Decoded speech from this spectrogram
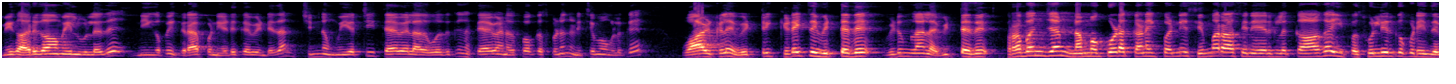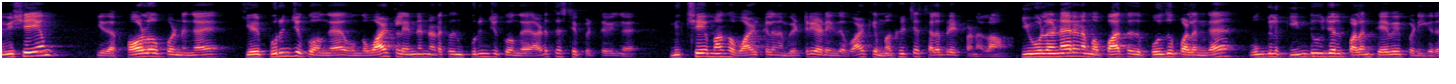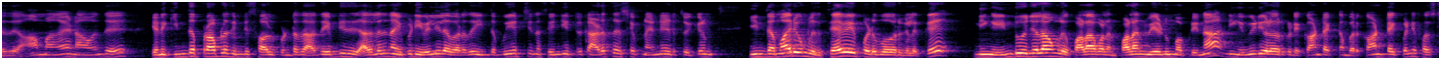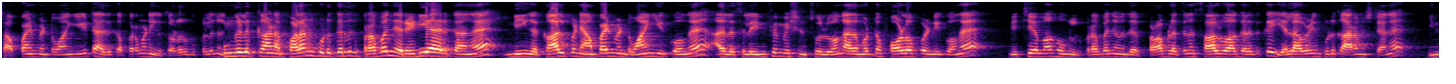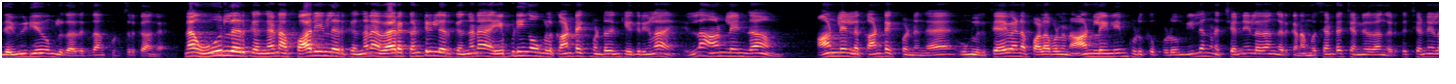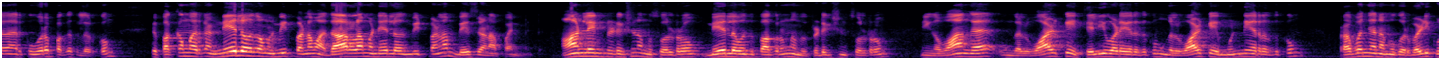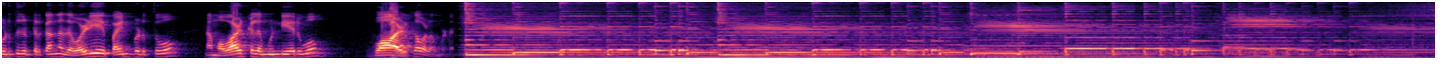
மிக அருகாமையில் உள்ளது. நீங்கள் போய் கிராப் பண்ணி எடுக்க வேண்டியதான் சின்ன முயற்சி தேவையில்லாத ஒதுக்குங்க தேவையானதை ஃபோக்கஸ் பண்ணுங்கள் நிச்சயமாக உங்களுக்கு வாழ்க்கையில் வெற்றி கிடைத்து விட்டது. விடும்லாம் இல்லை விட்டது. பிரபஞ்சம் நம்ம கூட கனெக்ட் பண்ணி சிம்மராசி நேயர்களுக்காக இப்போ சொல்லியிருக்கக்கூடிய இந்த விஷயம் இதை ஃபாலோ பண்ணுங்கள் கே புரிஞ்சுக்கோங்க. உங்கள் வாழ்க்கையில் என்ன நடக்குதுன்னு புரிஞ்சுக்கோங்க. அடுத்த ஸ்டெப் எடுத்துவீங்க. நிச்சயமாக வாழ்க்கையில் நம்ம வெற்றி அடைந்த வாழ்க்கை மகிழ்ச்சியை செலிப்ரேட் பண்ணலாம். இவ்வளோ நேரம் நம்ம பார்த்தது பொது பலன்க உங்களுக்கு இண்டிவிஜுவல் பலன் தேவைப்படுகிறது. ஆமாங்க நான் வந்து எனக்கு இந்த ப்ராப்ளத்தை எப்படி சால்வ் பண்ணுறது அதை எப்படி அதுலேருந்து நான் எப்படி வெளியில் வர்றது இந்த முயற்சி நான் செஞ்சிட்ருக்கேன் அடுத்த ஸ்டெப் நான் என்ன எடுத்து வைக்கணும் இந்த மாதிரி உங்களுக்கு தேவைப்படுபவர்களுக்கு நீங்கள் இண்டிவிஜுவலாக உங்களுக்கு பலாபலன் பலன் வேணும் அப்படின்னா நீங்கள் வீடியோவில் இருக்கக்கூடிய காண்டாக்ட் நம்பர் காண்டாக்ட் பண்ணி ஃபர்ஸ்ட் அப்பாயின்மெண்ட் வாங்கிட்டு அதுக்கப்புறமா நீங்கள் தொடர்பு கொள்ளுங்க. உங்களுக்கான பலன் கொடுக்கறதுக்கு பிரபஞ்சம் ரெடியாக இருக்காங்க. நீங்கள் கால் பண்ணி அப்பாயின்மெண்ட் வாங்கிக்கோங்க. அதில் சில இன்ஃபர்மேஷன் சொல்லுவாங்க. அதை மட்டும் ஃபாலோ பண்ணிக்கோங்க. நிச்சயமாக உங்களுக்கு பிரபஞ்சம் இந்த ப்ராப்ளத்தில் சால்வ் ஆகிறதுக்கு எல்லா வழியும் கொடுக்க ஆரம்பிச்சிட்டாங்க. இந்த வீடியோ உங்களுக்கு அதுக்கு தான் கொடுத்துருக்காங்க. நான் ஊரில் இருக்கேங்க நான் ஃபாரினில் இருக்கேங்க நான் வேறு கண்ட்ரியில் இருக்கேங்க நான் எப்படிங்க உங்களை காண்டாக்ட் பண்ணுறதுன்னு கேட்குறீங்களா எல்லாம் ஆன்லைன் தான். ஆன்லைனில் காண்டாக்ட் பண்ணுங்கள் உங்களுக்கு தேவையான பல பலன் ஆன்லைன்லேயும் கொடுக்கப்படும். இல்லைங்க நான் சென்னையில் தாங்க இருக்கேன். நம்ம சென்டர் சென்னையில் தாங்க இருக்குது சென்னையில் தான் இருக்கும் ஊரை பக்கத்தில் இருக்கும். இப்போ பக்கமாக இருக்கா நேரில் வந்து உங்களை மீட் பண்ணலாமா? தாராளமாக நேரில் வந்து மீட் பண்ணலாம். Based on appointment online prediction நம்ம சொல்கிறோம் நேரில் வந்து பார்க்குறோம் நம்ம ப்ரொடிக்ஷன் சொல்கிறோம் நீங்கள் வாங்க. உங்கள் வாழ்க்கை தெளிவடைகிறதுக்கும் உங்கள் வாழ்க்கை முன்னேறதுக்கும் பிரபஞ்சம் நமக்கு ஒரு வழி கொடுத்துக்கிட்டு இருக்காங்க. அந்த வழியை பயன்படுத்துவோம். நம்ம வாழ்க்கையில் முன்னேறுவோம். வாழ்க வளமுடன்.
